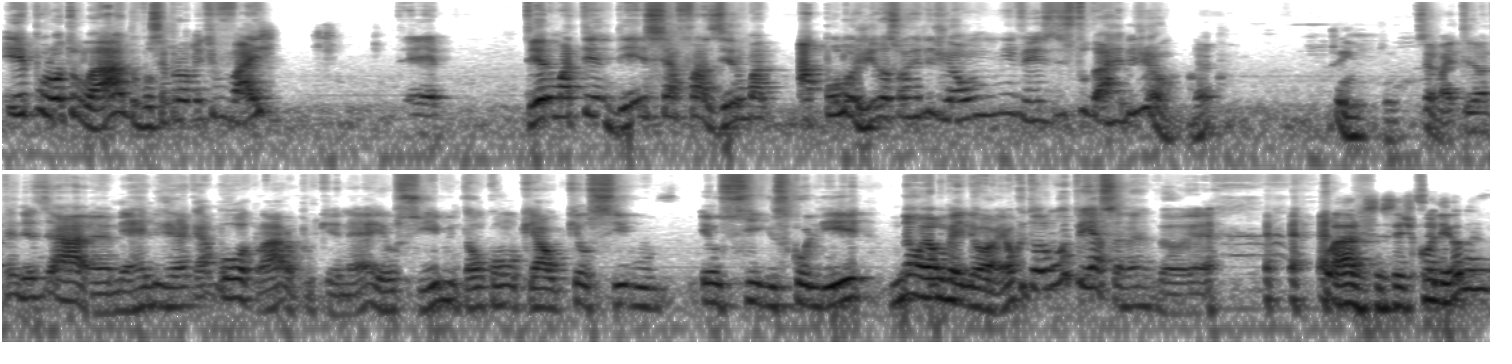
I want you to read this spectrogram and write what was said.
E por outro lado, você provavelmente vai é, ter uma tendência a fazer uma apologia da sua religião em vez de estudar a religião, né? Sim. Você vai ter uma tendência a dizer, ah, é, minha religião é que é a boa, claro, porque né, eu sigo, então como que algo que eu sigo, eu sigo, escolhi, não é o melhor. É o que todo mundo pensa, né? É, Claro, se você escolheu, né?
